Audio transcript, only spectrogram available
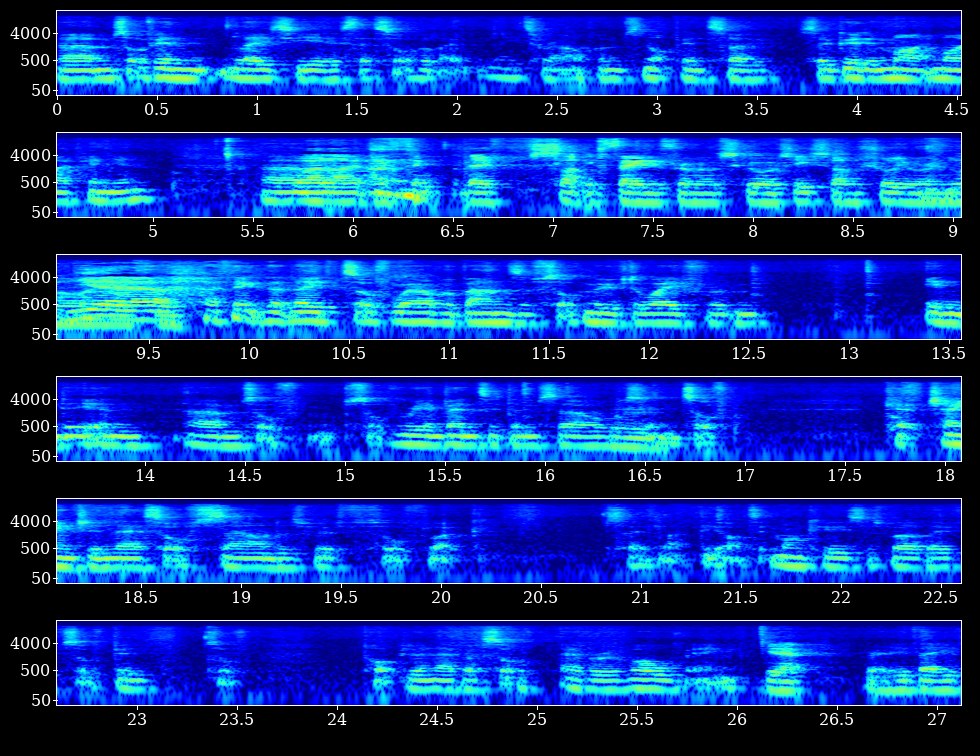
Um, sort of in later years, they're sort of like later albums not been so so good in my my opinion. Um, well, I, I think they've slightly faded from obscurity, so I'm sure you're in line. Yeah, I think that they sort of where other bands have sort of moved away from indie and um, sort of sort of reinvented themselves Mm. and sort of kept changing their sort of sound as with sort of like say like the Arctic Monkeys as well. They've sort of been sort of popular and ever sort of ever evolving. yeah, Really, they've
